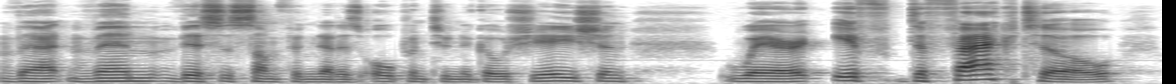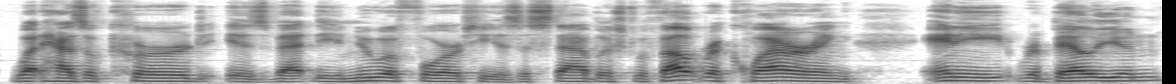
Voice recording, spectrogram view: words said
that then this is something that is open to negotiation where if de facto what has occurred is that the new authority is established without requiring any rebellion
